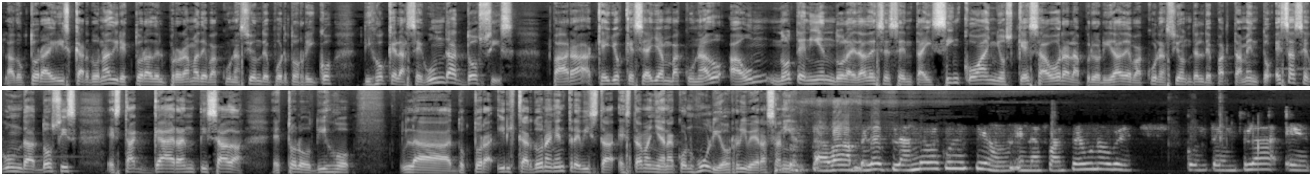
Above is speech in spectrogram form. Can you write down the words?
La doctora Iris Cardona, directora del programa de vacunación de Puerto Rico, dijo que la segunda dosis para aquellos que se hayan vacunado, aún no teniendo la edad de 65 años, que es ahora la prioridad de vacunación del departamento, esa segunda dosis está garantizada. Esto lo dijo la doctora Iris Cardona en entrevista esta mañana con Julio Rivera Saniel. El plan de vacunación en la fase 1B contempla eh,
